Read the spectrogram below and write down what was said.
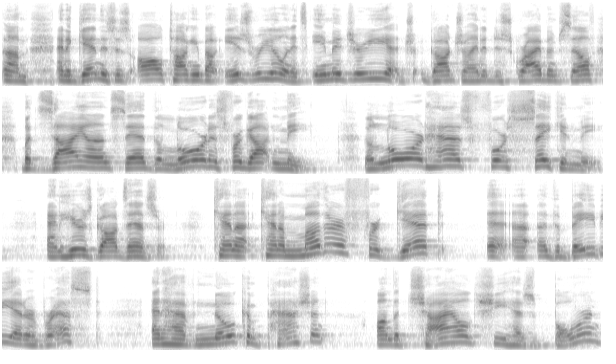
Um, and again, this is all talking about Israel and its imagery, uh, God trying to describe himself. But Zion said, The Lord has forgotten me, the Lord has forsaken me. And here's God's answer Can a, can a mother forget uh, uh, the baby at her breast and have no compassion on the child she has born?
